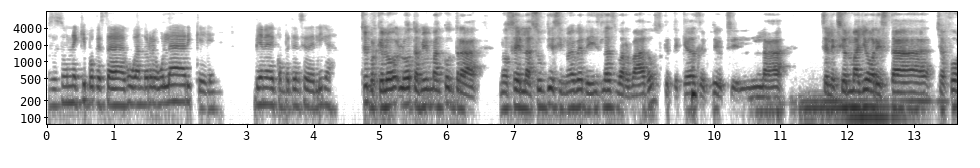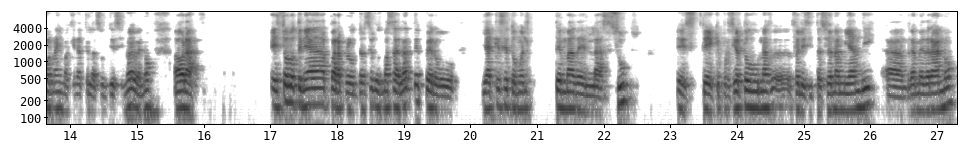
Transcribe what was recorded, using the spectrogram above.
pues es un equipo que está jugando regular y que viene de competencia de liga. Sí, porque luego, luego también van contra, no sé, la sub-19 de Islas Barbados, que te quedas de, la selección mayor está chafona, imagínate la sub-19, ¿no? Ahora, esto lo tenía para preguntárselos más adelante, pero ya que se tomó el tema de las sub, este, que por cierto, una felicitación a mi Andy, a Andrea Medrano,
